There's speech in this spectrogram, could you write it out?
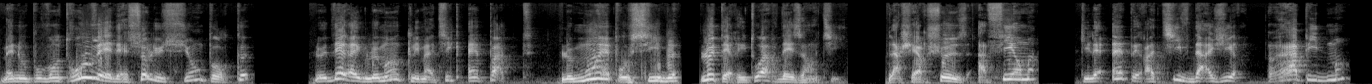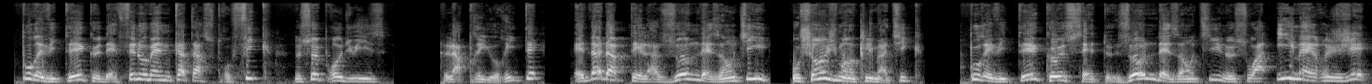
mais nous pouvons trouver des solutions pour que le dérèglement climatique impacte le moins possible le territoire des Antilles. La chercheuse affirme qu'il est impératif d'agir rapidement pour éviter que des phénomènes catastrophiques ne se produisent. La priorité est d'adapter la zone des Antilles au changement climatique pour éviter que cette zone des Antilles ne soit immergée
